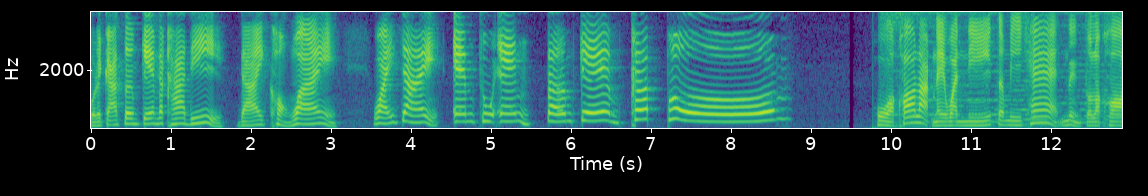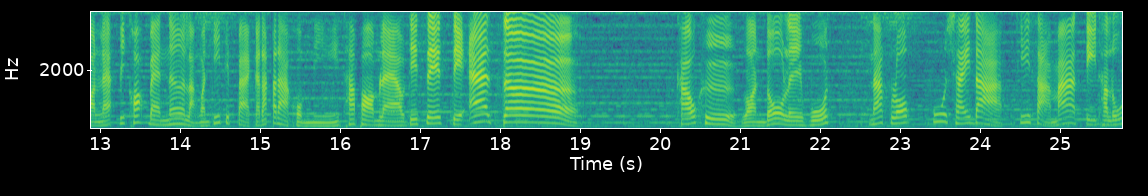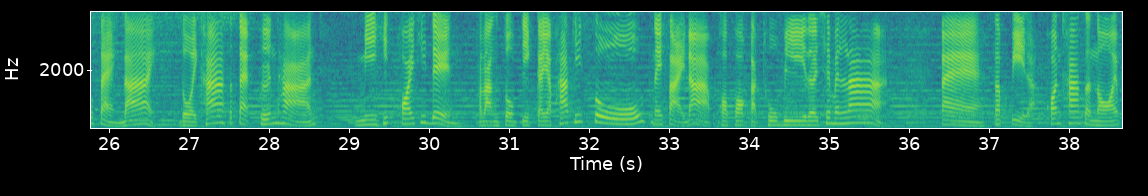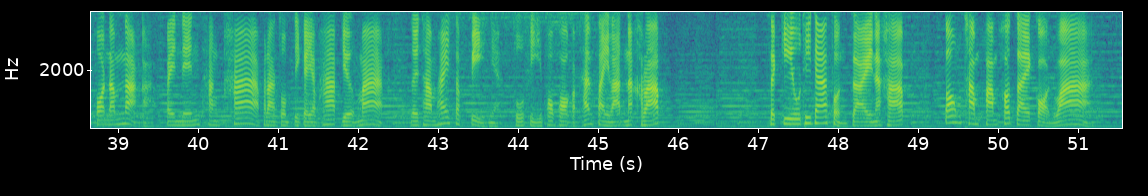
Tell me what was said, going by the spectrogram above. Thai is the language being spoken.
บริการเติมเกมราคาดี ได้ของไว ไว้ใจ M2N เติมเกมครับผม หัวข้อหลักในวันนี้จะมีแค่ 1 ตัวละครและวิเคราะห์แบนเนอร์หลังวันที่ 18 กรกฎาคมนี้ ถ้าพร้อมแล้ว this is the answer เขาคือลอนโดเลวูสนักรบผู้ใช้ดาบที่สามารถตีทะลุแสงได้ โดยค่าสแตทพื้นฐาน มีฮิตพอยท์ที่เด่น พลังโจมตีกายภาพที่สูง ในสายดาบพอๆกับ 2B เลยใช่ไหมล่ะ แต่สปีดอะค่อนข้างจะน้อยเพราะน้ำหนักอะไปเน้นทางค่าพลังโจมตีกายภาพเยอะมาก เลยทำให้สปีดเนี่ยสูสีพอๆกับท่านไซรัสนะครับ สกิลที่น่าสนใจนะครับ ต้องทำความเข้าใจก่อนว่า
